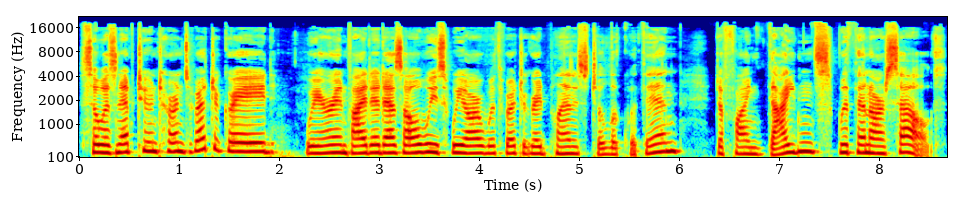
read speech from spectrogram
So as Neptune turns retrograde, we are invited, as always we are with retrograde planets, to look within, to find guidance within ourselves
